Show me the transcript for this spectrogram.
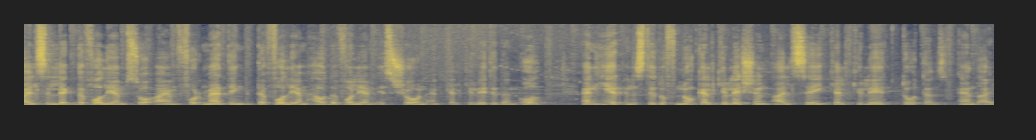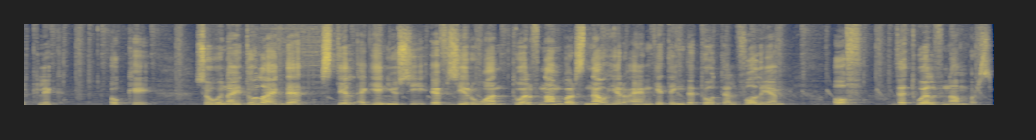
I'll select the volume, so I am formatting the volume, how the volume is shown and calculated and all. And here, instead of no calculation, I'll say calculate totals, and I'll click OK. So when I do like that, still again you see F01, 12 numbers. Now here I am getting the total volume of the 12 numbers.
